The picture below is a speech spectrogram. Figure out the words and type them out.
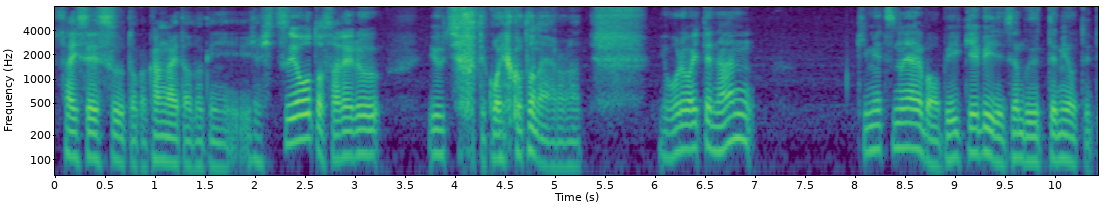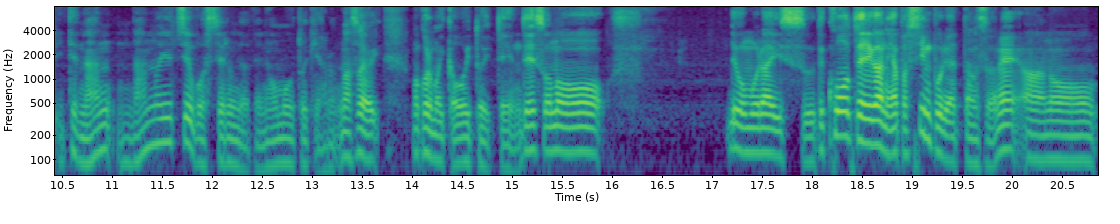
再生数とか考えた時に、いや、必要とされる YouTube ってこういうことなんやろなって。俺は一体何、鬼滅の刃を BKB で全部言ってみようって言って、一体何、何の YouTube をしてるんだってね、思う時ある。まあ、それ、まあ、これも一回置いといて。で、その、で、オムライス。で、工程がね、やっぱシンプルやったんですよね。あの、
